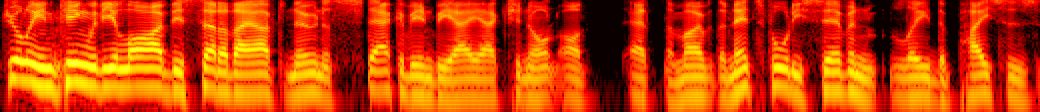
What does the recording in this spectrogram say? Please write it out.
Julian King with you live this Saturday afternoon. A stack of NBA action on, on at the moment. The Nets 47 lead the Pacers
